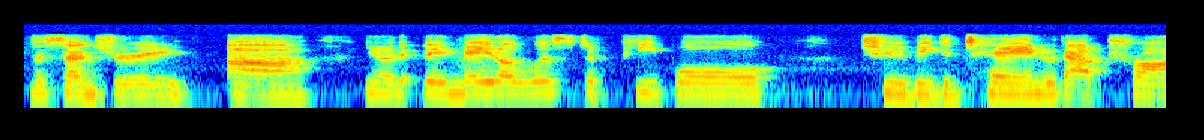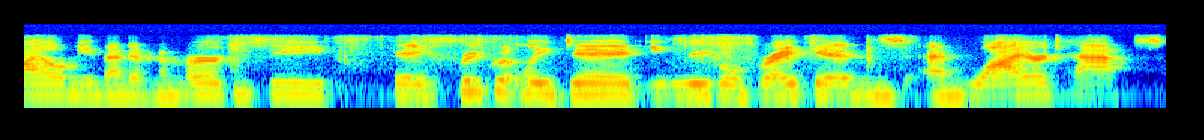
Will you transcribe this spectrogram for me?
the century. Uh, you know, they made a list of people to be detained without trial in the event of an emergency. They frequently did illegal break ins and wiretaps,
